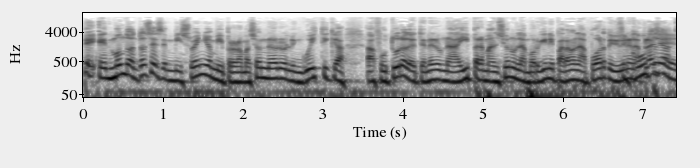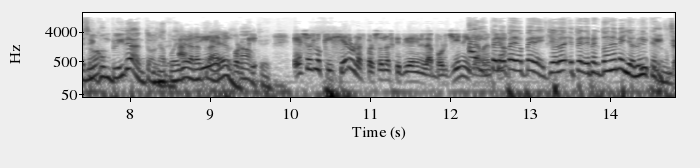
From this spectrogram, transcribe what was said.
Eh, Edmundo, entonces mi sueño, mi programación neurolingüística a futuro de tener una hipermansión, un Lamborghini parado en la puerta y vivir en la playa, ¿no? se cumplirá entonces. La puede llegar a traer. es, porque Ah, eso es lo que hicieron las personas que tienen Lamborghini y la Ay, mansión. pero, pero, pero, yo lo, espere, perdóneme, yo lo interrumpo.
